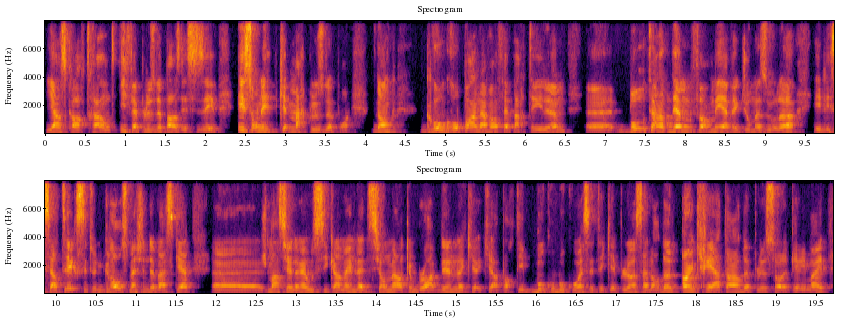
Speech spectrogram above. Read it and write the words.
il en score 30, il fait plus de passes décisives et son équipe marque plus de points. Donc, Gros, gros pas en avant fait par Tatum. Euh, beau tandem formé avec Joe Mazzulla. Et les Celtics, c'est une grosse machine de basket. Euh, je mentionnerai aussi quand même l'addition de Malcolm Brogdon qui, a apporté beaucoup, beaucoup à cette équipe-là. Ça leur donne un créateur de plus sur le périmètre.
